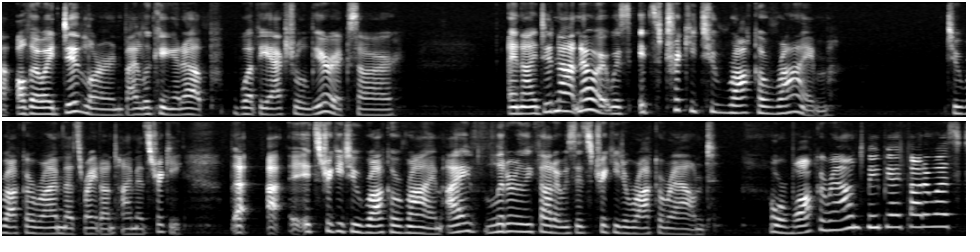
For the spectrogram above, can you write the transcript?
Uh, although I did learn by looking it up what the actual lyrics are, and I did not know it was it's tricky to rock a rhyme. To rock a rhyme that's right on time. It's tricky. That uh, it's tricky to rock a rhyme. I literally thought it was it's tricky to rock around or walk around maybe I thought it was.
